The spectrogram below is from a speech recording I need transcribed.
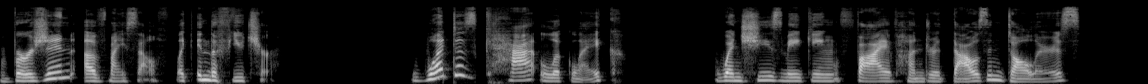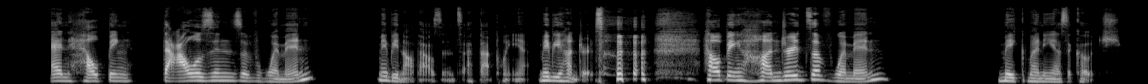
version of myself, like in the future. What does Cat look like when she's making $500,000 and helping thousands of women? Maybe not thousands at that point yet, maybe hundreds, helping hundreds of women make money as a coach.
